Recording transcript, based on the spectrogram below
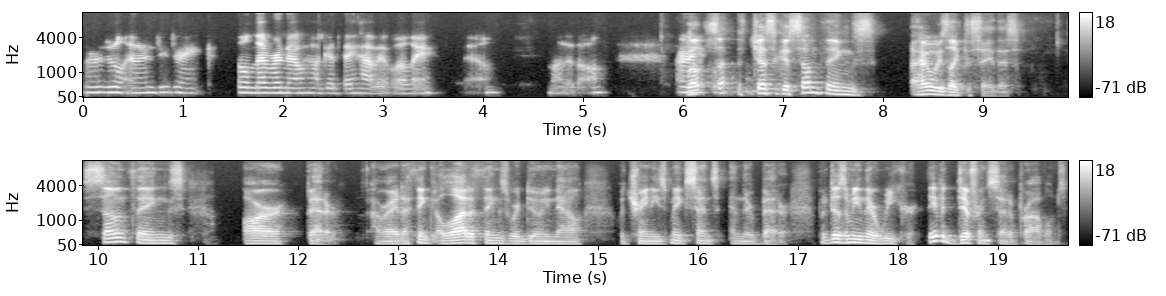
Original energy drink they'll never know how good they have it, will they? No, not at all. all well, right. so, Jessica, some things I always like to say this. Some things are better. All right. I think a lot of things we're doing now with trainees make sense and they're better, but it doesn't mean they're weaker. They have a different set of problems.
